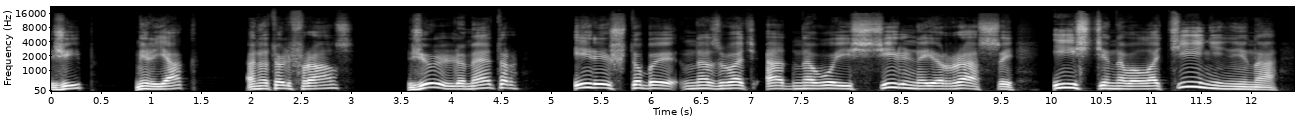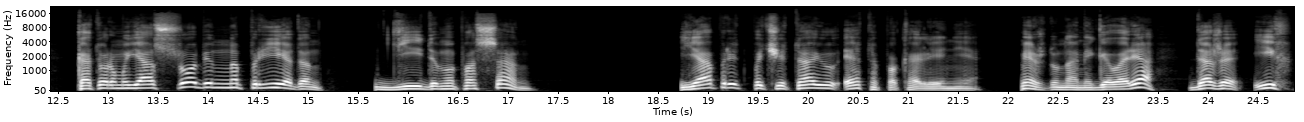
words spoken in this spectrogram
Жип, Мельяк, Анатоль Франс, Жюль Леметр или, чтобы назвать одного из сильной расы истинного латининина, которому я особенно предан — Гида Мапасан. Я предпочитаю это поколение, между нами говоря, даже их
